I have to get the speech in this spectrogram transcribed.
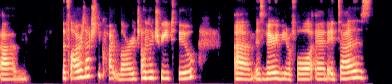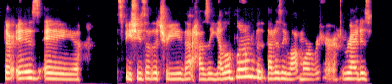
Um, the flower is actually quite large on the tree too. Um, it's very beautiful, and it does. There is a species of the tree that has a yellow bloom, but that is a lot more rare. Red is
